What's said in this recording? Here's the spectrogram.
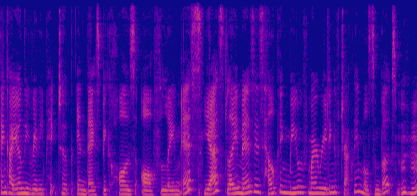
think I only really picked up in this because of Les Mis. Yes, Les Mis is helping me with my reading of Jacqueline Wilson books. Mm-hmm,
